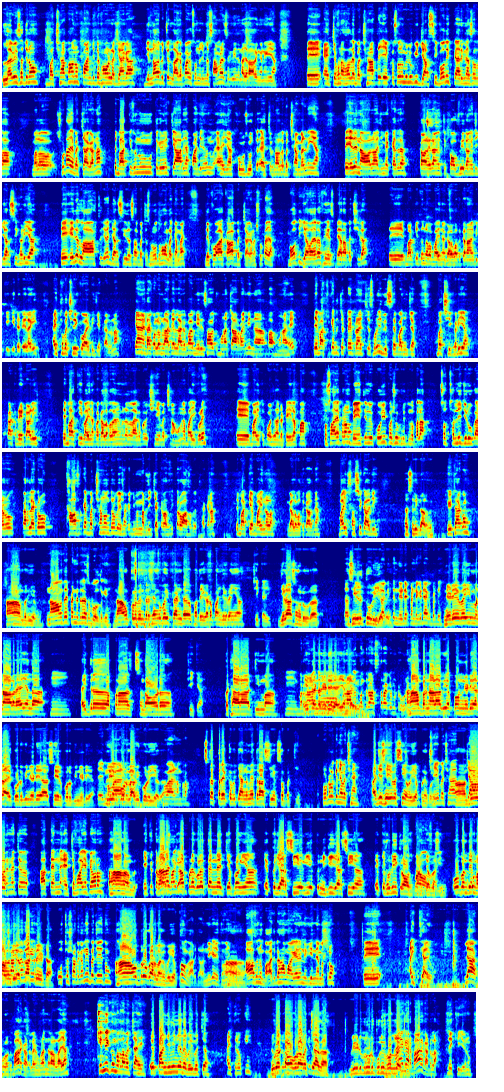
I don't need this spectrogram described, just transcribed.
ਲੈ ਵੀ ਸੱਜਣੋ, ਬੱਚਿਆਂ ਤੁਹਾਨੂੰ ਪੰਜ ਦਿਖਾਉਣ ਲੱਗਿਆਗਾ, ਜਿਨ੍ਹਾਂ ਦੇ ਵਿੱਚੋਂ ਲਗਭਗ ਤੁਹਾਨੂੰ ਜਿਵੇਂ ਸਾਹਮਣੇ ਸਕਰੀਨ ਤੇ ਨਜ਼ਰ ਆ ਰਹੀਆਂ ਨੇਗੀਆਂ। ਤੇ ਐਚਐਫ ਨਸਲ ਦੇ ਬੱਚਿਆਂ ਤੇ ਇੱਕ ਤੁਹਾਨੂੰ ਮਿਲੂਗੀ ਜਰਸੀ, ਬਹੁਤ ਹੀ ਪਿਆਰੀ ਨਸਲ ਦਾ, ਮਤਲਬ ਛੋਟਾ ਜਿਹਾ ਬੱਚਾ ਹੈਗਾ ਨਾ। ਤੇ ਬਾਕੀ ਤੁਹਾਨੂੰ ਤਕਰੀਬਨ 4 ਜਾਂ 5 ਨੇ ਤੁਹਾਨੂੰ ਇਹੋ ਜਿਹੀਆਂ ਖੂਬਸੂਰਤ ਐਚਐਫ ਨਸਲ ਦੇ ਬੱਚਿਆਂ ਮਿਲਣਗੀਆਂ। ਤੇ ਇਹਦੇ ਨਾਲ ਆ ਜਿਵੇਂ ਕਹਿੰਦੇ ਕਾਲੇ ਰੰਗ ਚ, ਕਾਫੀ ਰੰਗ ਚ ਜਰਸੀ ਖੜੀ ਆ। ਤੇ ਇਹਦੇ ਲਾਸਟ ਜਿਹੜਾ ਜਰਸੀ ਦਾ ਸਾ ਬੱਚਾ, ਤੁਹਾਨੂੰ ਉਹ ਦਿਖਾਉਣ ਲੱਗਾ ਮੈਂ। ਦੇਖੋ ਆ ਕਾ ਬੱਚਾ ਹੈਗਾ ਨਾ, ਛੋਟਾ ਜਿਹਾ, ਬਹੁਤ ਹੀ ਜ਼ਿਆਦਾ ਜਿਹੜਾ ਫੇਸ ਪਿਆਰਾ ਬੱਚੀ ਦਾ। ਤੇ ਬਾਕੀ ਤੁਹਾਨੂੰ ਆਪਾਂ ਬਾਈ ਨਾਲ ਗੱਲਬਾਤ ਕਰਾਂਗੇ ਵੀ ਕੀ ਕੀ ਡਿਟੇਲ ਹੈਗੀ। ਇੱਥੋਂ ਬੱਚੀ ਦੀ ਕੁਆਲਿਟੀ ਚੈੱਕ ਕਰ ਲਓ ਨਾ। ਘੈਂਟਾ ਕੋਲ ਮਿਲਾ ਕੇ ਲਗਭਗ ਮੇਰੇ ਹਿਸਾਬ ਚ ਹੋਣਾ 4-5 ਮਹੀਨਿਆਂ ਦਾ ਹੋਣਾ ਇਹ। ਤੇ ਬਾਕੀ ਕਹਿੰਦੇ ਚਿੱਟੇ ਬ੍ਰਾਂਚ ਚ ਥੋੜੀ ਲਿੱਸੇ ਵਜਨ ਚ ਬੱਚੀ ਖੜੀ ਆ, ਘੱਟ ਰੇਟ ਵਾਲੀ। ਤੇ ਬਾਕੀ ਬਾਈ ਨਾਲ ਆਪਾਂ ਗੱਲਬਾਤ ਕਰਾਂਗੇ, ਮੈਨੂੰ ਲਗਭਗ 6 ਬੱਚੀਆਂ ਹੋਣਗੀਆਂ ਬਾਈ ਕੋਲੇ। ਤੇ ਬਾਈ ਤੋਂ ਪੁੱਛਦਾ ਡਿਟੇਲ ਆਪਾਂ। ਸੋ ਸਾਰੇ ਭਰਾਵਾਂ ਨੂੰ ਬੇਨਤੀ ਹੁੰਦੀ ਕੋਈ ਵੀ ਪਸ਼ੂ ਖਰੀਦਣ ਤੋਂ ਪਹਿਲਾਂ ਸੋ ਥੱਲੀ ਜ਼ਰੂਰ ਕਰੋ, ਕਰ ਲਿਆ ਕਰੋ। ਖਾਸ ਕਰਕੇ ਬੱਚਿਆਂ ਨੂੰ ਅੰਦਰੋਂ ਬੇਸ਼ੱਕ ਜਿਵੇਂ ਮਰਜ਼ੀ ਚੈੱਕ ਕਰਾ, ਤੁਸੀਂ ਕਰਵਾ ਸਕਦੇ ਇੱਥੇ ਆ ਕੇ ਨਾ। ਤੇ ਬਾਕੀ ਆ ਬਾਈ ਨਾਲ ਗੱਲਬਾਤ ਕਰਦੇ ਆਂ। ਬਾਈ, ਸਤਿ ਸ਼੍ਰੀ ਅਕਾਲ ਜੀ। ਸਤਿ ਸ੍ਰੀ ਅਕਾਲ ਬਈ ਠੀਕ ਠਾਕ ਹੋ? ਹਾਂ ਹਾਂ ਵਧੀਆ ਬਈ ਨਾਮ ਤੇ ਪਿੰਡ ਐਡਰੈਸ ਬੋਲ ਦਗੇ ਨਾਮ ਕੁਲਵਿੰਦਰ ਸਿੰਘ ਬਈ ਪਿੰਡ ਫਤਿਹਗੜ੍ਹ ਪੰਜ ਗਰਾਈਆਂ। ਠੀਕ ਹੈ ਜੀ। ਜ਼ਿਲ੍ਹਾ ਸੰਗਰੂਰ ਆ ਤਹਿਸੀਲ ਧੂਰੀ ਆ ਬਈ। ਤੇ ਨੇੜੇ ਪਿੰਡ ਕਿਹੜੇ ਆ ਵੱਡੇ? ਨੇੜੇ ਬਈ ਮਨਾਲ ਰਹਿ ਜਾਂਦਾ। ਹੂੰ। ਇੱਧਰ ਆਪਣਾ ਸੰਦੌੜ ਠੀਕ ਹੈ ਕਠਾਲਾ ਚੀਮਾ ਹੂੰ ਪਿੰਡ ਨੇੜੇ ਰਹਿ ਜਾਂਦੇ। ਤੋਂ 15 17 ਕਿਲੋਮੀਟਰ ਹੋਣਾ। ਹਾਂ ਬਰਨਾਲਾ ਵੀ ਆਪਾਂ ਨੂੰ ਨੇੜੇ ਆ ਰਾਏਕੋਟ ਵੀ ਨੇੜੇ ਆ ਸ਼ੇਰਪੁਰ ਵੀ ਨੇੜੇ ਆ। ਮਲੇਰਕੋਟਲਾ ਵੀ ਕੋਲ ਹੀ ਹੈਗਾ ਮੋਬਾਈਲ ਨੰਬਰ 7719583125 125 ਟੋਟਲ ਕਿੰਨੇ ਬੱਚੀਆਂ ਹੈ? ਅੱਜ 6 ਬੱਸੀਆਂ ਹੋਈ ਆਪਣੇ ਕੋਲ। 6 ਬੱਚੀਆਂ ਚਾਰ ਇਹਨਾਂ ਚ ਆ ਤਿੰਨ ਐਚ ਆ ਗਈਆਂ ਪਿਓਰ? ਹਾਂ ਹਾਂ। ਇੱਕ ਨਾ ਕ੍ਰਾਸ ਆ ਨਾ ਗਈ। ਆਪਣੇ ਕੋਲੇ ਤਿੰਨ ਐਚਐਫ ਹੈਗੀਆਂ ਇੱਕ ਜਰਸੀ ਹੈਗੀ ਇੱਕ ਨਿੱਗੀ ਜਰਸੀ ਆ ਇੱਕ ਥੋੜੀ ਕ੍ਰਾਸ ਬਣ ਆ ਬੱਸੀ। ਉਹ ਬੰਦੇ ਮੰਗਦੇ ਆ ਘੱਟ? ਰੇਟ ਆ। ਉੱਥੋਂ ਸਟਾਰਟ ਕਰ ਲਈ ਬੱਚੇ ਤੋਂ ਹਾਂ ਉਧਰੋਂ ਕਰ ਲਾਂਗੇ ਬਈ ਆਪਾਂ। ਉੱਥੋਂ ਕਰ ਜਾ ਨਿਗੇ ਤੋਂ। ਆ ਤੁਹਾਨੂੰ ਬਾਅਦ ਦਿਖਾਵਾਂਗੇ ਇਹਨੇ ਨਗੀਨੇ ਮਿੱਤਰੋ। ਤੇ ਇੱਥੇ ਆਜੋ ਲਿਆ ਖੋਲ ਕੇ ਬਾਹਰ ਕੱਢ ਲੈ ਨੂੰ ਬੜਾ ਨਰਾਲਾ ਜਾ ਕਿੰਨੀ ਕੁ ਉਮਰ ਦਾ ਬੱਚਾ ਇਹ? ਇਹ 5 ਮਹੀਨੇ ਦਾ ਬਈ ਬੱਚਾ। ਇੱਥੇ ਰੋਕੀ। ਪੂਰਾ ਟੌਪ ਦਾ ਬੱਚਾ ਹੈਗਾ। ਬਰੀਡ ਬਰੂਡ ਪੂਰੀ ਫੁੱਲ ਐ ਹੈ ਘਰ ਬਾਹਰ ਕੱਢ ਲਾ ਦੇਖੀ ਜੀ ਉਹਨੂੰ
